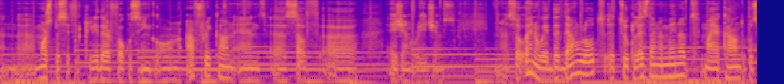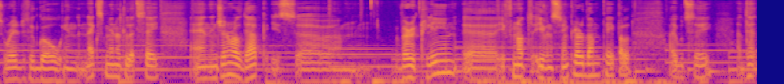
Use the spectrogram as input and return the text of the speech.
and uh, more specifically they're focusing on African and uh, South Asian regions. Uh, so anyway the download uh, took less than a minute. My account was ready to go in the next minute let's say. And in general the app is um, very clean uh, if not even simpler than paypal i would say. The,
